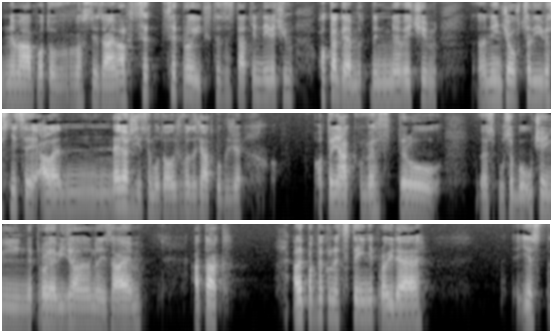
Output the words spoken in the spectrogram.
nemá po to vlastně zájem, ale chce se projít, chce se stát tím největším Hokagem, tím největším ninjou v celé vesnici, ale nedaří se mu to už od začátku, protože o to nějak ve stylu, ve způsobu učení neprojeví žádný zájem a tak. Ale pak nakonec stejně projde, jest,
